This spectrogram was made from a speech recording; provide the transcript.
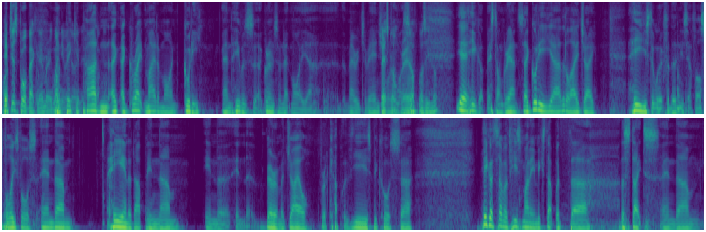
I- just brought back memory when I you beg your pardon. A, a great mate of mine, Goody, and he was uh, groomsman at my uh, the marriage of Angela. Best on myself. ground, was he not? Yeah, he got best on ground. So Goody, uh, little AJ, he used to work for the New South Wales Police Force, and um, he ended up in um, in the in the Berrima jail for a couple of years because uh, he got some of his money mixed up with uh, the states. And um,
